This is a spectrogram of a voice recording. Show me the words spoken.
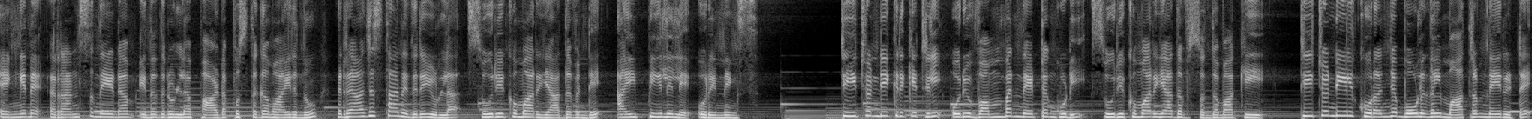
എങ്ങനെ റൺസ് നേടാം എന്നതിനുള്ള പാഠപുസ്തകമായിരുന്നു രാജസ്ഥാനെതിരെയുള്ള സൂര്യകുമാർ യാദവിന്റെ ഐ പി എല്ലിലെ ഒരു ഇന്നിംഗ്സ് ടി ട്വന്റി ക്രിക്കറ്റിൽ ഒരു വമ്പൻ നേട്ടം കൂടി സൂര്യകുമാർ യാദവ് സ്വന്തമാക്കി. ടി ട്വന്റിയിൽ കുറഞ്ഞ ബോളുകൾ മാത്രം നേരിട്ട്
